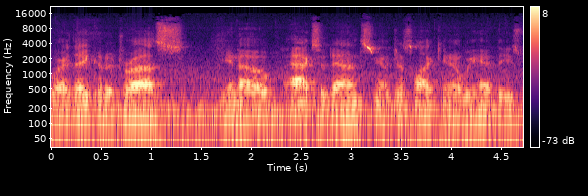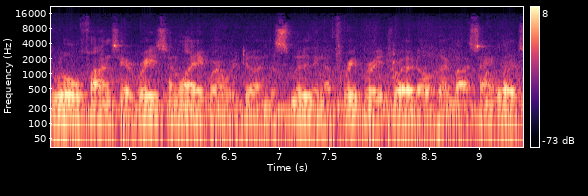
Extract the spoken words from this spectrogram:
where they could address, you know, accidents, you know, just like, you know, we had these rule funds here recently where we're doing the smoothing of Three Bridge Road over there by St. Louis.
